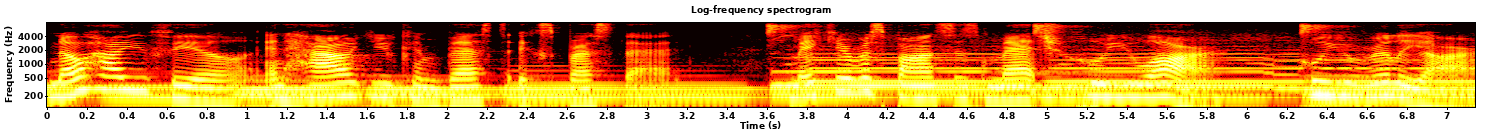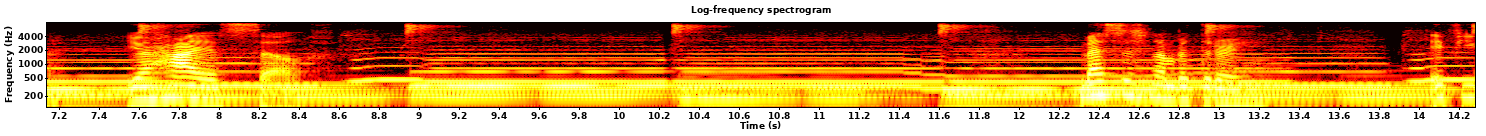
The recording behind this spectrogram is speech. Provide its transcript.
Know how you feel and how you can best express that. Make your responses match who you are, who you really are, your highest self. Message number three if you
